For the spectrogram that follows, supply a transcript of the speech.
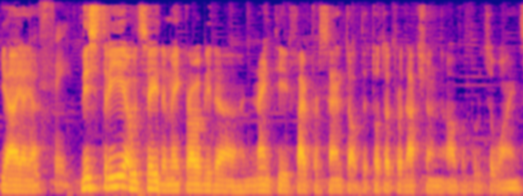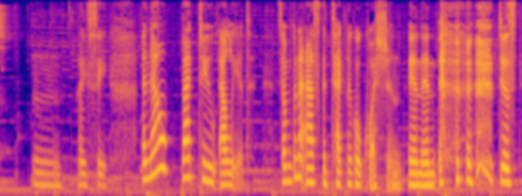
Yeah, yeah, yeah. I see. These three, I would say, they make probably the 95% of the total production of Abruzzo wines. Mm, I see. And now back to Elliot. So I'm going to ask a technical question, and then just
